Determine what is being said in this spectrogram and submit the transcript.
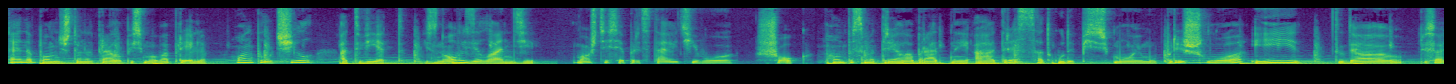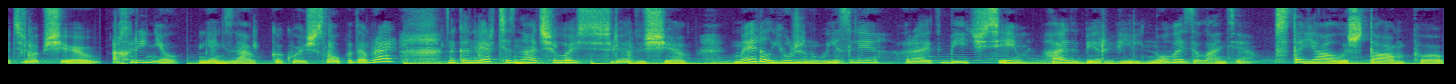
я напомню, что он отправил письмо в апреле, он получил ответ из Новой Зеландии. Можете себе представить его шок. Он посмотрел обратный адрес, откуда письмо ему пришло, и тогда писатель вообще охренел. Я не знаю, какое еще слово подобрать. На конверте значилось следующее. Мэрил Юджин Уизли, Райт Бич 7, Хайдбервиль, Новая Зеландия стоял штамп э,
